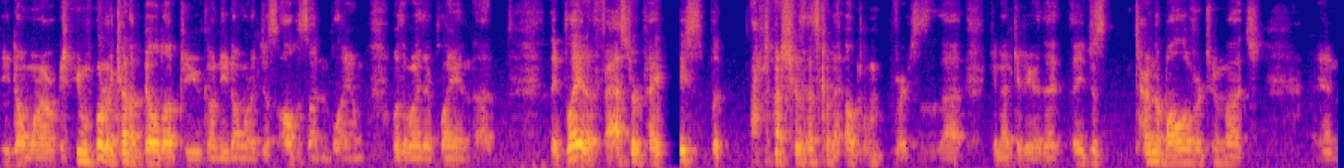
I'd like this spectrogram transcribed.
you don't want to you want to kind of build up to UConn. You don't want to just all of a sudden play them with the way they're playing. Uh, they play at a faster pace, but I'm not sure that's going to help them versus uh, Connecticut here. That they, they just turn the ball over too much and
